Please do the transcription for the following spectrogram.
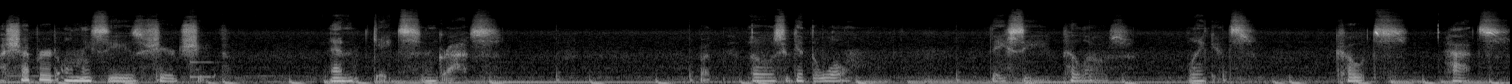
A shepherd only sees sheared sheep and gates and grass. But those who get the wool, they see pillows, blankets, coats, hats,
